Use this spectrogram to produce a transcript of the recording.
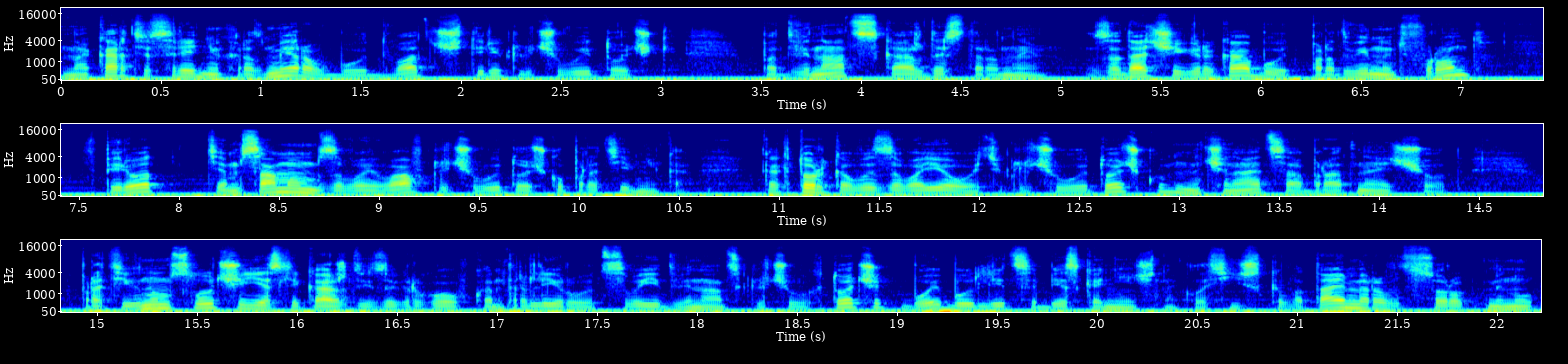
На карте средних размеров будет 24 ключевые точки по 12 с каждой стороны. Задача игрока будет продвинуть фронт вперед, тем самым завоевав ключевую точку противника. Как только вы завоевываете ключевую точку, начинается обратный отсчет. В противном случае, если каждый из игроков контролирует свои 12 ключевых точек, бой будет длиться бесконечно. Классического таймера в 40 минут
